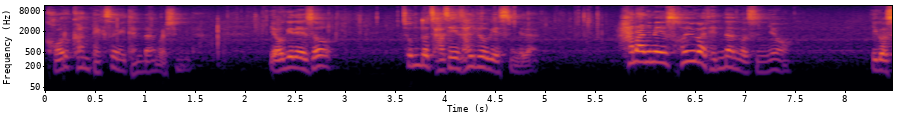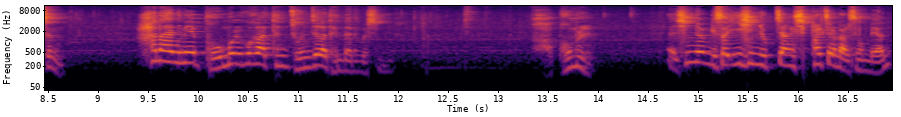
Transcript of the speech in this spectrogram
거룩한 백성이 된다는 것입니다. 여기에 대해서 좀 더 자세히 살펴보겠습니다. 하나님의 소유가 된다는 것은요. 이것은 하나님의 보물과 같은 존재가 된다는 것입니다. 어, 보물. 신명기서 26장 18절 말씀 보면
